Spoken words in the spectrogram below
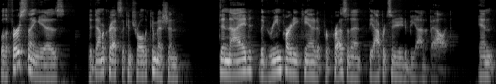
well, the first thing is the Democrats that control the commission denied the Green Party candidate for president the opportunity to be on the ballot. And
